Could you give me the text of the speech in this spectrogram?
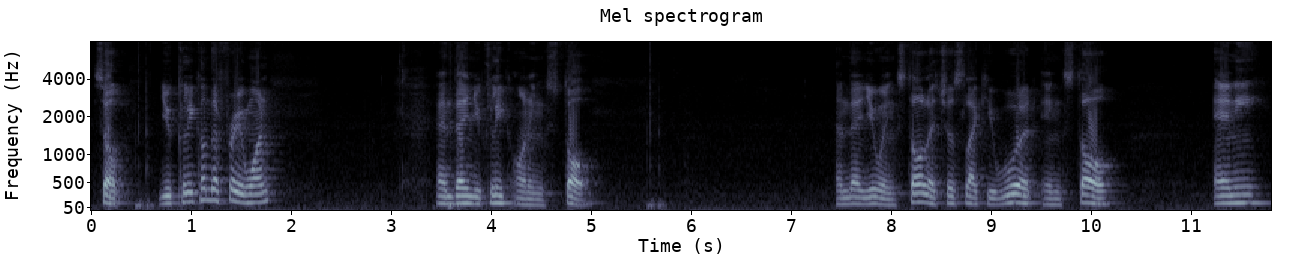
so you click on the free one and then you click on install. And then you install it just like you would install any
